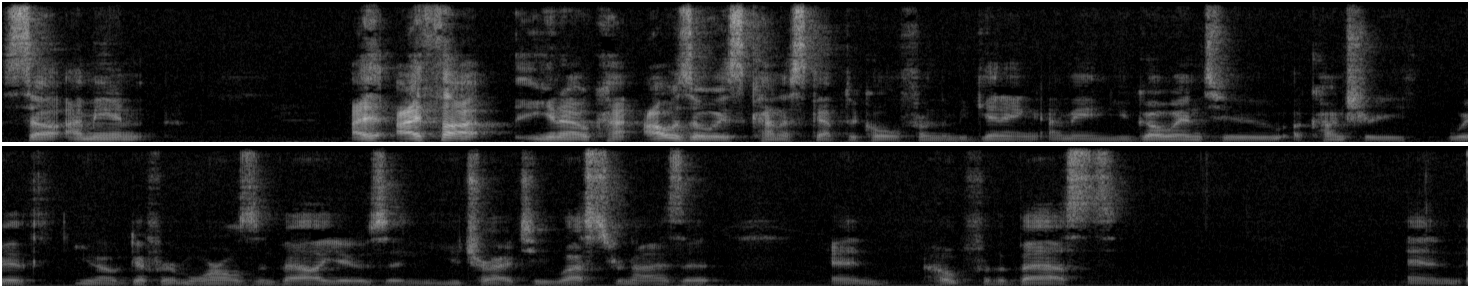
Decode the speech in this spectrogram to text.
So I mean, I I thought you know I was always kind of skeptical from the beginning. I mean, you go into a country with you know different morals and values, and you try to westernize it and hope for the best, and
